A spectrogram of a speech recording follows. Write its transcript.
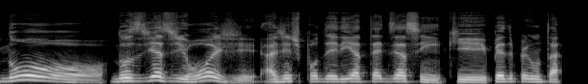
No, nos dias de hoje, a gente poderia até dizer assim, que Pedro pergunta,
